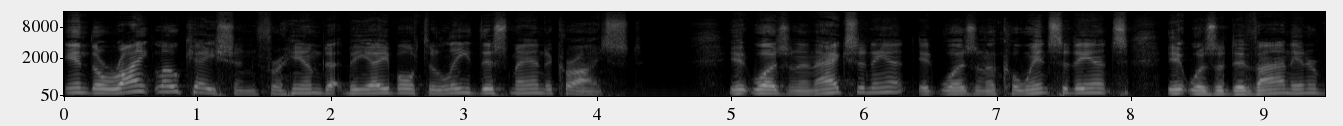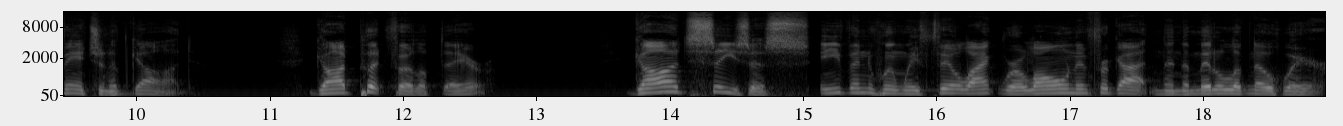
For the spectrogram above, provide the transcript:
in the right location for him to be able to lead this man to Christ. It wasn't an accident, it wasn't a coincidence, it was a divine intervention of God. God put Philip there. God sees us even when we feel like we're alone and forgotten in the middle of nowhere.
